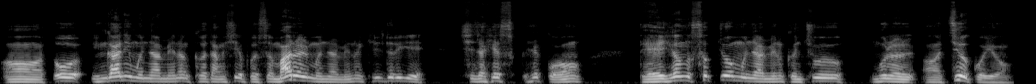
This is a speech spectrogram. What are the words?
어, 또 인간이 뭐냐면은 그 당시에 벌써 말을 뭐냐면은 길들이기 시작했고 대형 석조 뭐냐면은 건축물을 어, 지었고요.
